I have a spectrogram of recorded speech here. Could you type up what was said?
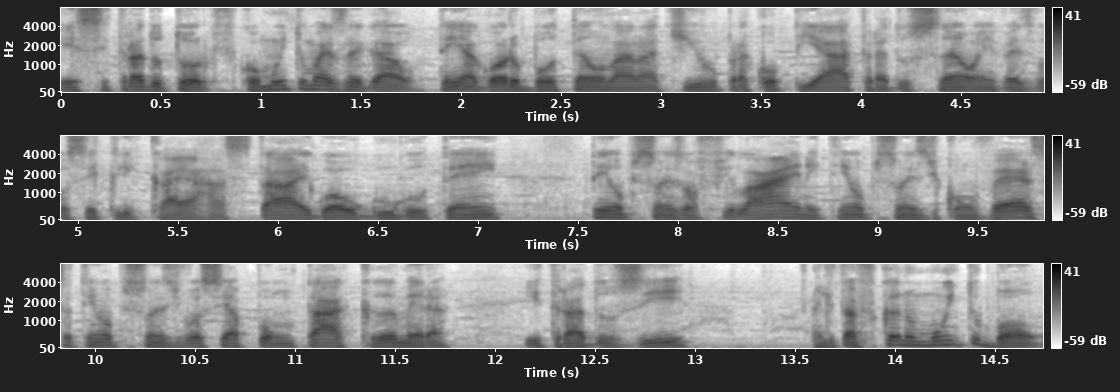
Esse tradutor que ficou muito mais legal. Tem agora o botão lá nativo para copiar a tradução, ao invés de você clicar e arrastar, igual o Google tem. Tem opções offline, tem opções de conversa, tem opções de você apontar a câmera e traduzir. Ele está ficando muito bom.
